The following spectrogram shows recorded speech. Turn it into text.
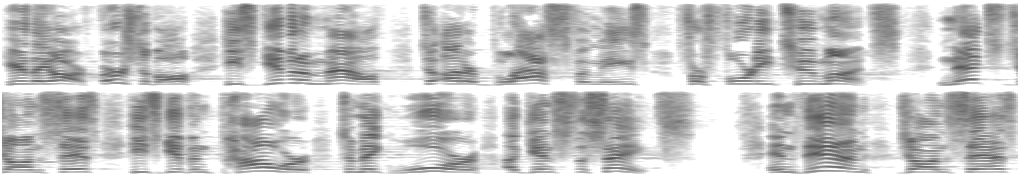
Here they are. First of all, he's given a mouth to utter blasphemies for 42 months. Next, John says he's given power to make war against the saints. And then John says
